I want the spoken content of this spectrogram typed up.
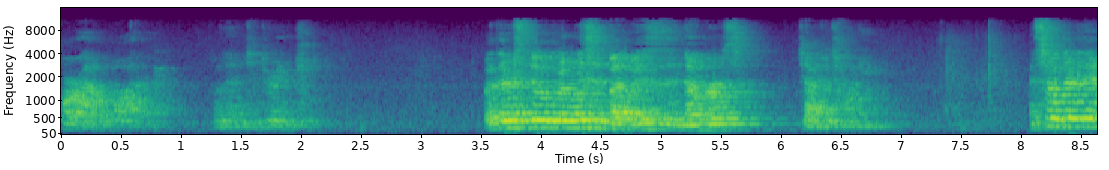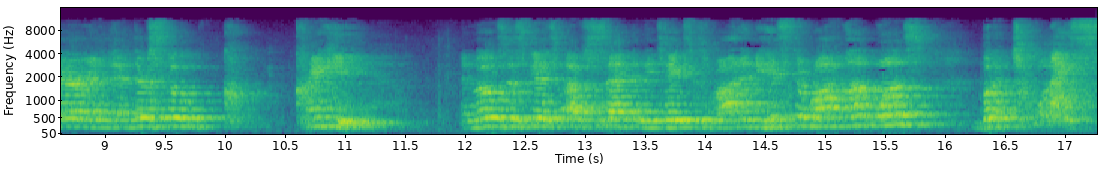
pour out water for them to drink. But they're still growing. This is, by the way, this is in Numbers chapter 20. And so they're there, and, and they're still cranky. And Moses gets upset, and he takes his rod, and he hits the rock not once, but twice.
